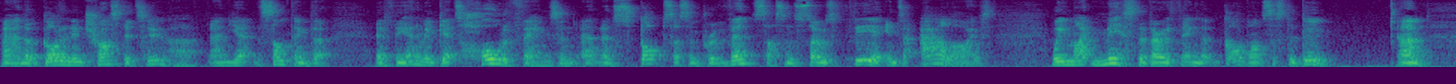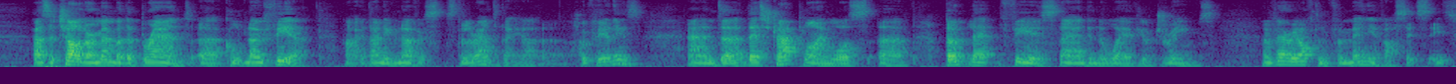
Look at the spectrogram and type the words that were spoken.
and that God had entrusted to her. And yet, something that if the enemy gets hold of things and, and, and, stops us and prevents us and sows fear into our lives, we might miss the very thing that God wants us to do. Um, as a child, I remember the brand uh, called No Fear. I don't even know if it's still around today. Uh, hopefully, it is. And uh, their strapline was uh, Don't let fear stand in the way of your dreams. And very often, for many of us, it's, it's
